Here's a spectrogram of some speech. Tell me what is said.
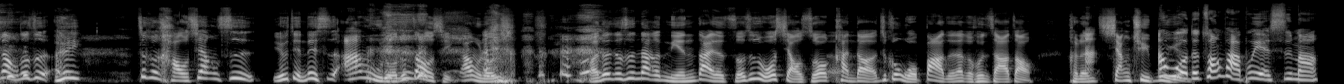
那种，都是嘿。这个好像是有点类似阿姆罗的造型，阿姆罗，反正就是那个年代的时候，就是我小时候看到的，就跟我爸的那个婚纱照可能相去不远。啊，啊，我的妆法不也是吗？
